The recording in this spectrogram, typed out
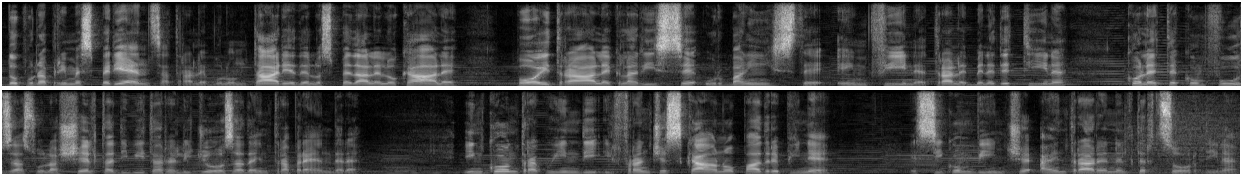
Dopo una prima esperienza tra le volontarie dell'ospedale locale, poi tra le clarisse urbaniste e infine tra le benedettine, Colette è confusa sulla scelta di vita religiosa da intraprendere. Incontra quindi il francescano padre Pinet e si convince a entrare nel terz'ordine.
